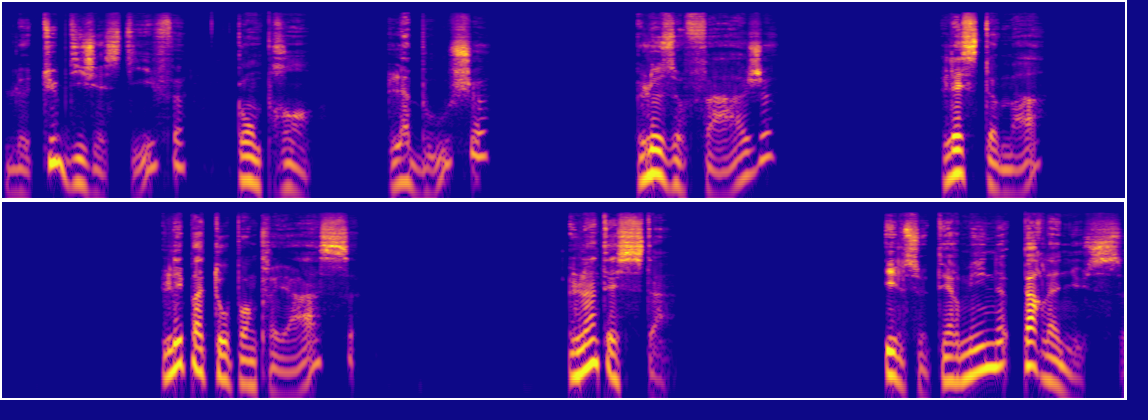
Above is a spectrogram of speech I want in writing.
Le tube digestif comprend la bouche, l'œsophage, l'estomac, l'hépatopancréas, l'intestin. Il se termine par l'anus.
